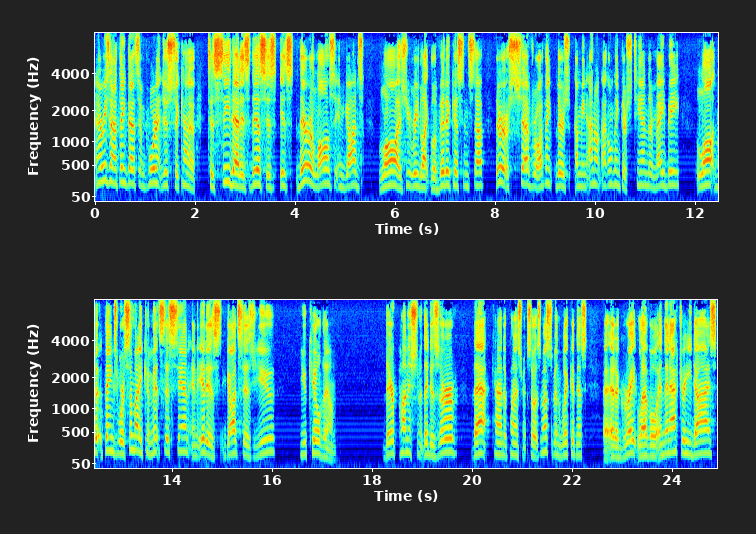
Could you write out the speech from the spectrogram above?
And the reason I think that's important just to kind of to see that is this is, is there are laws in God's law as you read like Leviticus and stuff. There are several. I think there's I mean I don't I don't think there's 10 there may be law things where somebody commits this sin and it is God says you you kill them. Their punishment they deserve that kind of punishment. So it must have been wickedness at a great level. And then after he dies,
